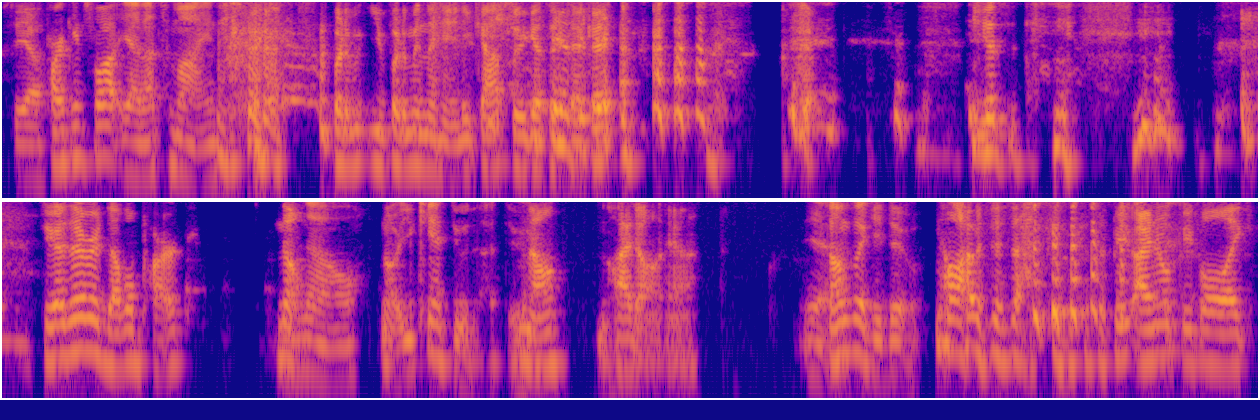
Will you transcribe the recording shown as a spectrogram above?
See ya. Parking spot, yeah, that's mine. put him you put him in the handicap so he gets a ticket. He gets. Do you guys ever double park? No. No. No, you can't do that, dude. No, No. I don't. Yeah. Yeah. Sounds like you do. No, I was just asking because the people I know people like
